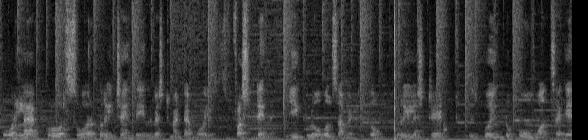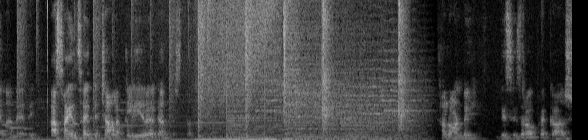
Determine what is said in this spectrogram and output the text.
ఫోర్ ల్యాక్ క్రోర్స్ వరకు రీచ్ అయింది ఇన్వెస్ట్మెంట్ ఎంఓయూ ఫస్ట్ డేనే ఈ గ్లోబల్ సమిట్తో real estate is going to boom once again అనేది ఆ సైన్స్ అయితే చాలా క్లియర్గా కనిపిస్తుంది. హలో అండి. This is Rao Prakash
